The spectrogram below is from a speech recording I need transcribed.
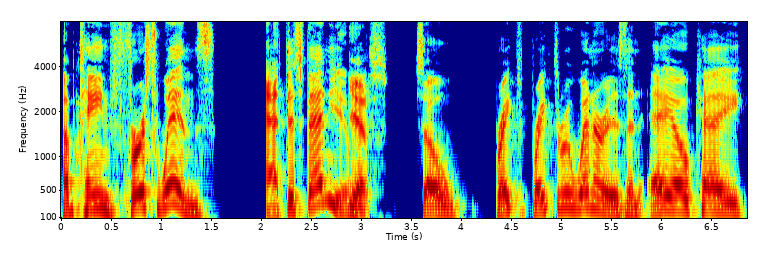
obtained first wins at this venue. Yes. So break breakthrough winner is an a okay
